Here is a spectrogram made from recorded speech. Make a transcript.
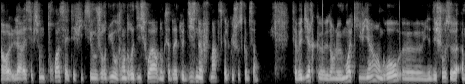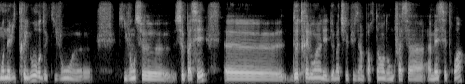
la réception de Troyes, ça a été fixé aujourd'hui au vendredi soir, donc ça doit être le 19 mars, quelque chose comme ça. Ça veut dire que dans le mois qui vient, en gros, euh, il y a des choses, à mon avis, très lourdes qui vont, euh, qui vont se, se passer. Euh, de très loin, les deux matchs les plus importants, donc face à, Metz et Troyes.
